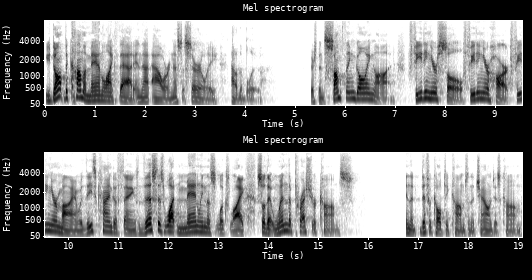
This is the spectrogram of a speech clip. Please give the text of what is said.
You don't become a man like that in that hour necessarily out of the blue. There's been something going on, feeding your soul, feeding your heart, feeding your mind with these kind of things. This is what manliness looks like, so that when the pressure comes, and the difficulty comes and the challenges come,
